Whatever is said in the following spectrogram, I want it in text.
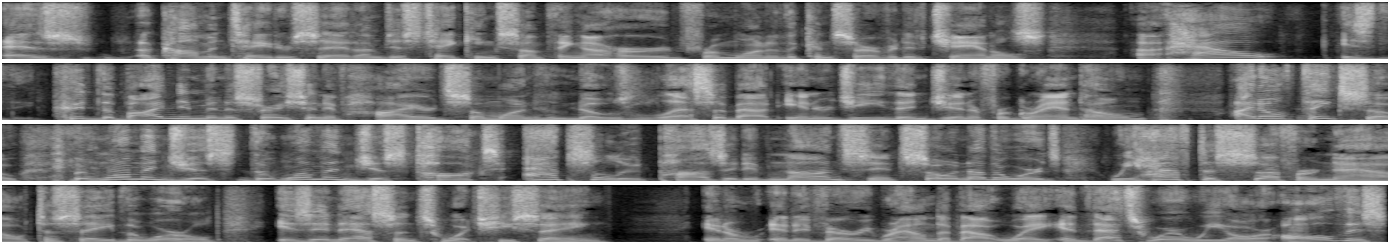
as a commentator said, I'm just taking something I heard from one of the conservative channels. Uh, how is could the Biden administration have hired someone who knows less about energy than Jennifer Granholm? I don't think so. The woman just the woman just talks absolute positive nonsense. So in other words, we have to suffer now to save the world is in essence what she's saying in a in a very roundabout way, and that's where we are. All this,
